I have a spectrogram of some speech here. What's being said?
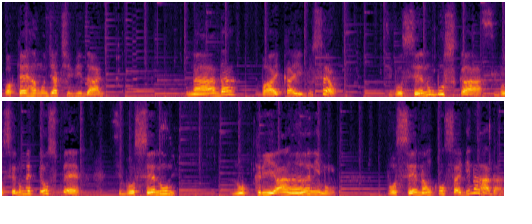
qualquer ramo de atividade, nada vai cair do céu. Se você não buscar, se você não meter os pés, se você não, não criar ânimo, você não consegue nada.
